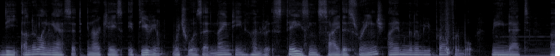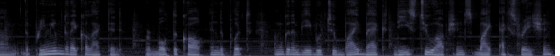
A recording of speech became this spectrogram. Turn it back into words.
the underlying asset in our case Ethereum which was at 1900 stays inside this range I am gonna be profitable. Meaning that um, the premium that I collected for both the call and the put, I'm going to be able to buy back these two options by expiration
